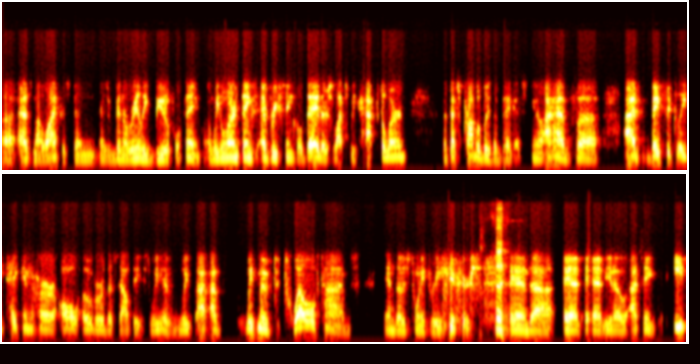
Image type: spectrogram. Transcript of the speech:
uh, as my wife has been has been a really beautiful thing. And we learn things every single day. There's lots we have to learn, but that's probably the biggest. You know, I have uh, I've basically taken her all over the southeast. We have we I, have we've moved 12 times in those 23 years, and uh, and and you know I think each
